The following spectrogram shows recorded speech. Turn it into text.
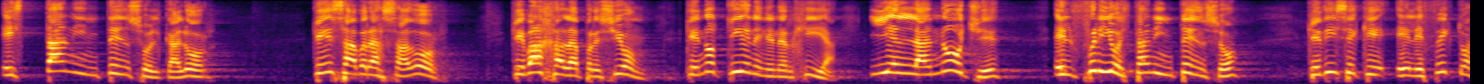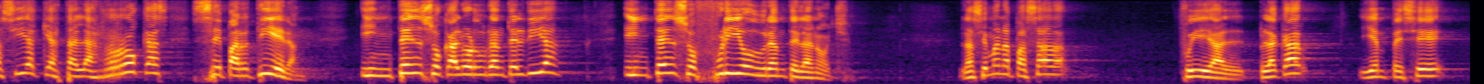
es tan intenso el calor que es abrasador que baja la presión, que no tienen energía. Y en la noche el frío es tan intenso que dice que el efecto hacía que hasta las rocas se partieran. Intenso calor durante el día, intenso frío durante la noche. La semana pasada fui al placar y empecé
